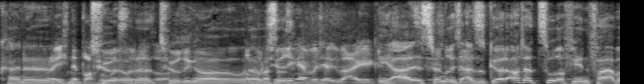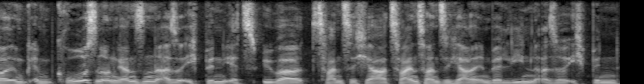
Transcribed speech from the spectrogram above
keine oder ich eine Tür, oder, oder so. Thüringer oder Obwohl was. Thüringer wird ja überall gegrillt. Ja, ist schon richtig. Also es gehört auch dazu auf jeden Fall. Aber im, im Großen und Ganzen, also ich bin jetzt über 20 Jahre, 22 Jahre in Berlin. Also ich bin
